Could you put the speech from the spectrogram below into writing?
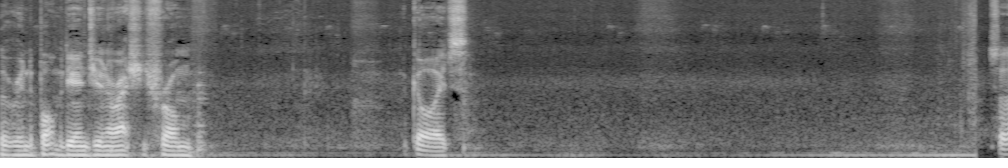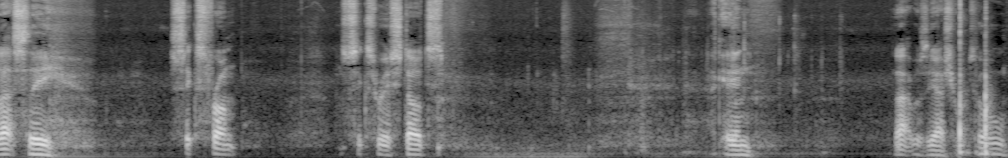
that were in the bottom of the engine are actually from the guides. So that's the six front, six rear studs. Again, that was the actual tool.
